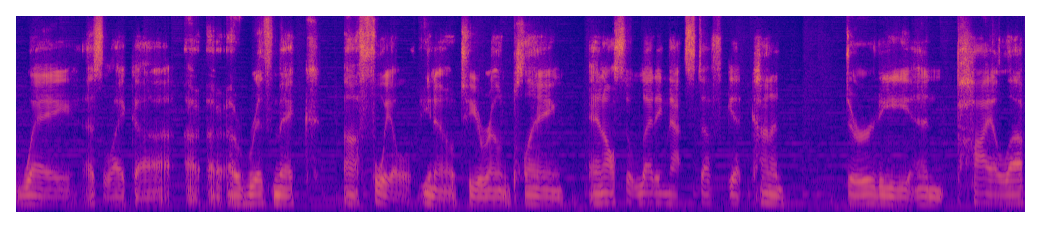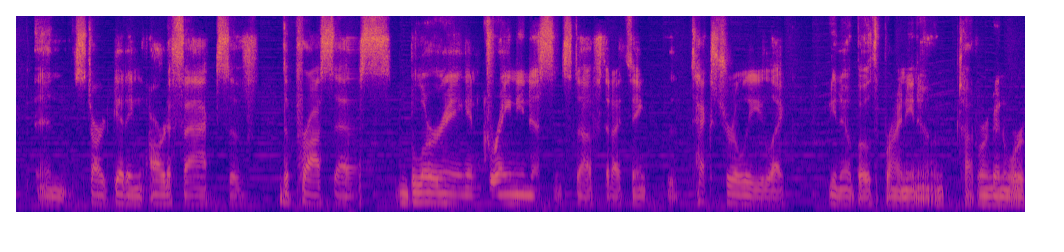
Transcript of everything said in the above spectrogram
way as like a, a, a rhythmic uh, foil, you know, to your own playing, and also letting that stuff get kind of dirty and pile up and start getting artifacts of the process, blurring and graininess and stuff that I think texturally, like you know, both Brian Eno and Todd Rundgren were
